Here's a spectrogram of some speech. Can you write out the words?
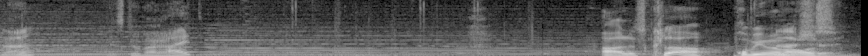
Na? Bist du bereit? Alles klar. Probieren wir mal Na aus. schön.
